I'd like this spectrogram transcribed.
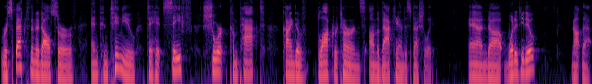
respect the Nadal serve and continue to hit safe, short, compact kind of block returns on the backhand, especially. And uh, what did he do? Not that.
